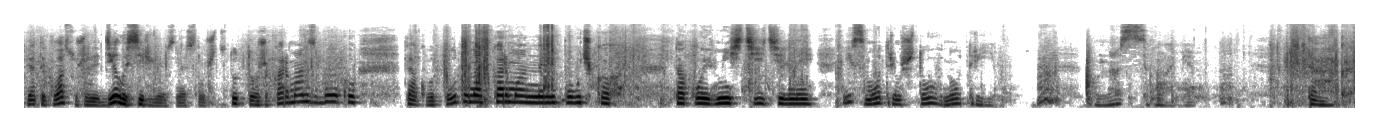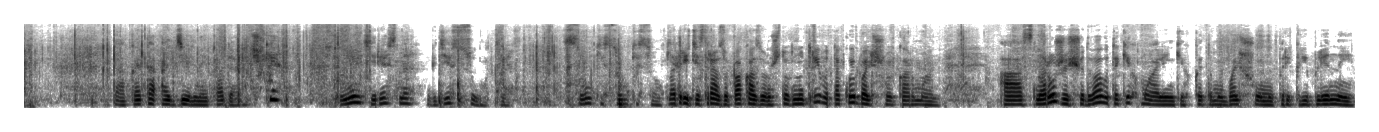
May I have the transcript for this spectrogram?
Пятый класс уже дело серьезное, слушайте. Тут тоже карман сбоку. Так, вот тут у нас карман на липучках такой вместительный. И смотрим, что внутри у нас с вами. Так, так, это отдельные подарочки. Мне интересно, где сумки. Сумки, сумки, сумки. Смотрите, сразу показываем, что внутри вот такой большой карман. А снаружи еще два вот таких маленьких к этому большому прикреплены.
